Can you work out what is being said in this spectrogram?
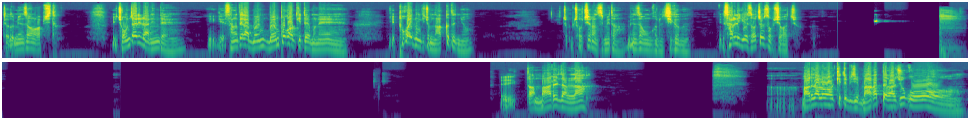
저도 면상으로 갑시다. 이 좋은 자리는 아닌데 이게 상대가 면, 면포가 없기 때문에 이 포가 있는 게 좀 낫거든요. 좀 좋지 않습니다. 면상 온 거는 지금은 살리기 위해서 어쩔 수 없이 왔죠. 일단 말을 달라. 어, 말을 달라고 했기 때문에 이제 마가 떠가지고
